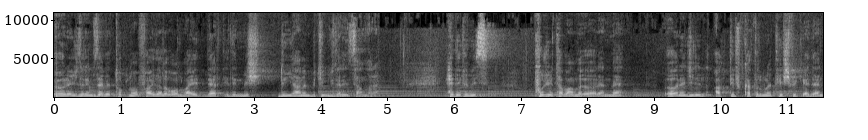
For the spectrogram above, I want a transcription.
Öğrencilerimize ve topluma faydalı olmayı dert edinmiş dünyanın bütün güzel insanları. Hedefimiz proje tabanlı öğrenme, öğrencinin aktif katılımını teşvik eden,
